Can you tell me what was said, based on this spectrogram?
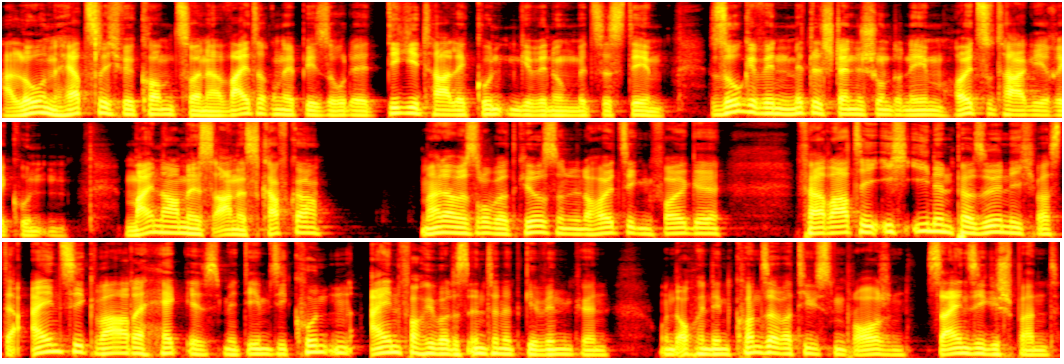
Hallo und herzlich willkommen zu einer weiteren Episode Digitale Kundengewinnung mit System. So gewinnen mittelständische Unternehmen heutzutage ihre Kunden. Mein Name ist Arnes Kafka. Mein Name ist Robert Kirs und in der heutigen Folge verrate ich Ihnen persönlich, was der einzig wahre Hack ist, mit dem Sie Kunden einfach über das Internet gewinnen können. Und auch in den konservativsten Branchen. Seien Sie gespannt.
